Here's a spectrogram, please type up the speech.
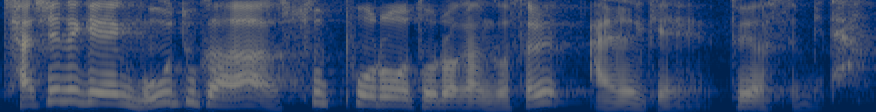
자신의 계획 모두가 수포로 돌아간 것을 알게 되었습니다.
